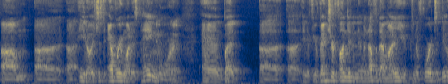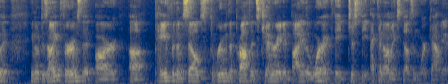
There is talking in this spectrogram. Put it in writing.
um, uh, uh, you know it's just everyone is paying more yeah. and but uh, uh, and if you're venture funded and have enough of that money you can afford to do it you know design firms that are uh, pay for themselves through the profits generated by the work they just the economics doesn't work out Yeah.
